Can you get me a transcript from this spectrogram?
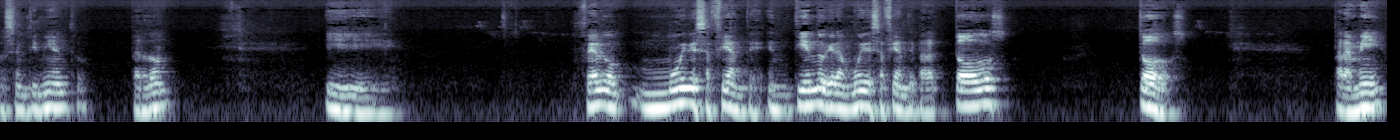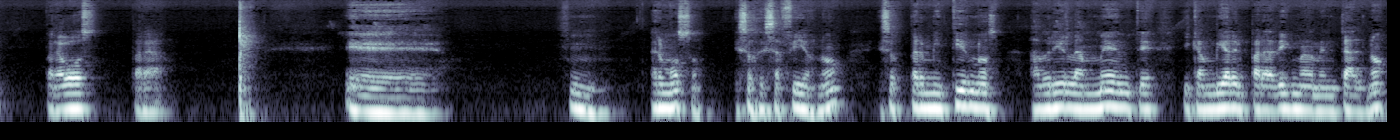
resentimiento, perdón. Y fue algo muy desafiante. Entiendo que era muy desafiante para todos, todos. Para mí, para vos, para... Eh, hmm, hermoso, esos desafíos, ¿no? Esos permitirnos abrir la mente, y cambiar el paradigma mental, ¿no?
